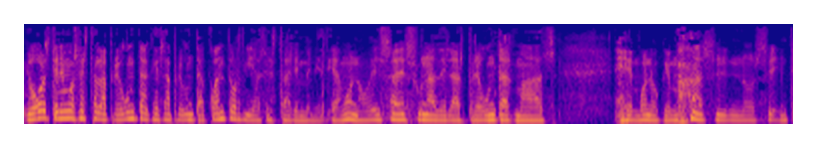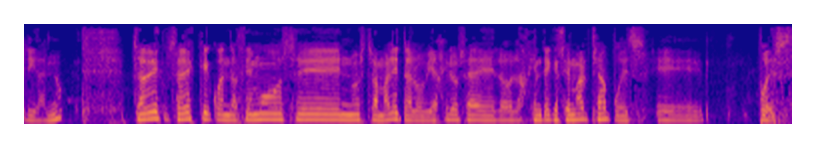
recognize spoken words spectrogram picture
Luego tenemos esta la pregunta, que es la pregunta, ¿cuántos días estar en Venecia? Bueno, esa es una de las preguntas más, eh, bueno, que más nos intrigan, ¿no? Sabes, sabes que cuando hacemos eh, nuestra maleta, los viajeros, eh, la gente que se marcha, pues, pues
